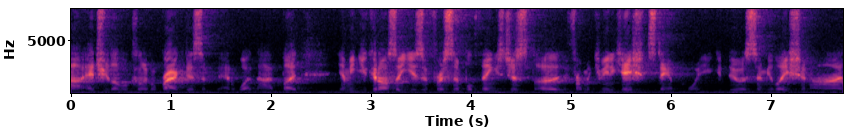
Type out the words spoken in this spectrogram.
uh, entry level clinical practice and, and whatnot. But I mean, you can also use it for simple things just uh, from a communication standpoint. You can do a simulation on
